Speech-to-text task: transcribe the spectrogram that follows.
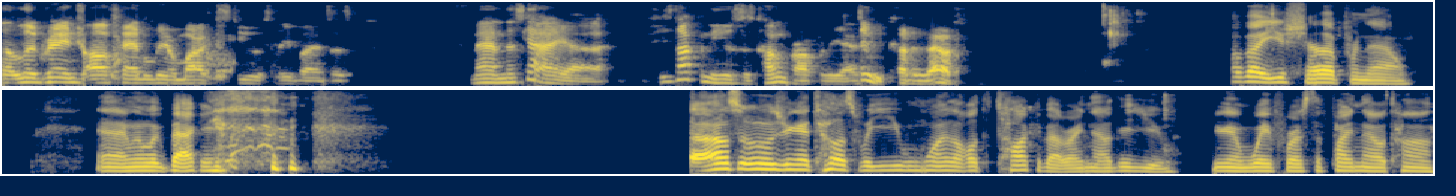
Uh, Lagrange offhandedly remarks to Levi and says, "Man, this guy, uh, he's not going to use his tongue properly. I think we cut it out." How about you shut up for now? And I'm gonna look back at him. I also suppose you're gonna tell us what you wanted all to talk about right now, did you? You're gonna wait for us to find out, huh?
